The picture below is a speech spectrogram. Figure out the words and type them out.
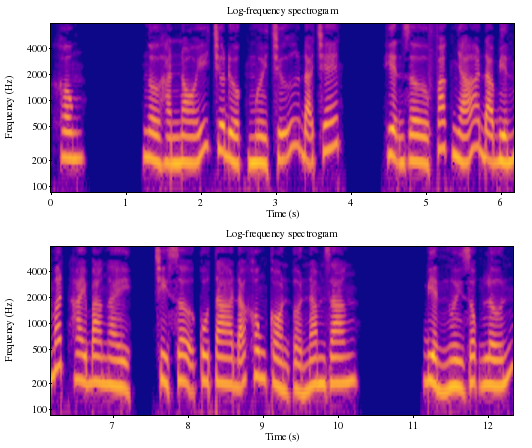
không? Ngờ hắn nói chưa được 10 chữ đã chết. Hiện giờ Phác Nhã đã biến mất 2-3 ngày, chỉ sợ cô ta đã không còn ở Nam Giang. Biển người rộng lớn,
